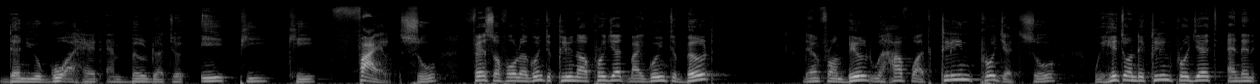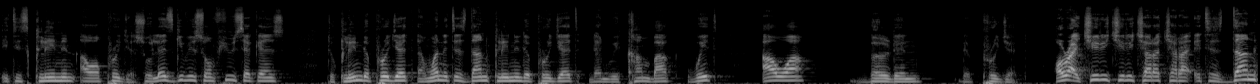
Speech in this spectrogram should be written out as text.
then you go ahead and build at your APK file. So first of all, we're going to clean our project by going to build. Then from build, we have what clean project. So we hit on the clean project and then it is cleaning our project. So let's give you some few seconds to clean the project. And when it is done cleaning the project, then we come back with our building the project. All right, chiri chiri chara chara, it is done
